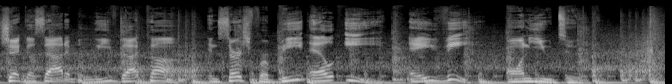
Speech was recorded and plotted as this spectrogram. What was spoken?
Check us out at Bleav.com and search for B L E A V on YouTube.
